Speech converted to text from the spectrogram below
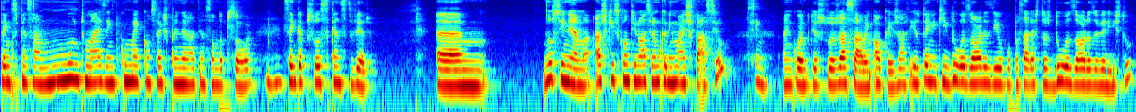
tem que se pensar muito mais em como é que consegues prender a atenção da pessoa sem que a pessoa se canse de ver. Hum, no cinema, acho que isso continua a ser um bocadinho mais fácil, Sim. enquanto que as pessoas já sabem, ok, já, eu tenho aqui duas horas e eu vou passar estas duas horas a ver isto.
